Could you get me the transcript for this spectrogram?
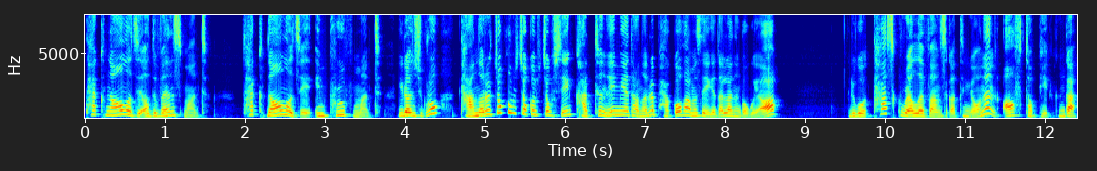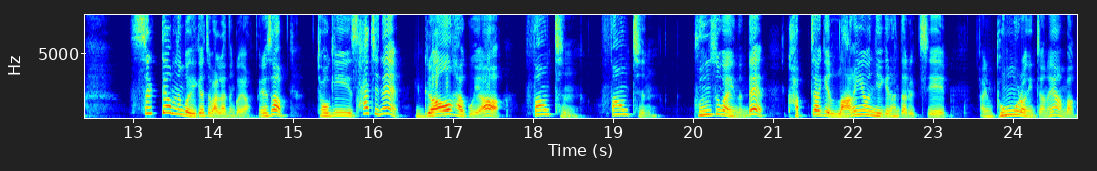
technology advancement, technology improvement 이런 식으로 단어를 조금씩 조금씩 조금씩 같은 의미의 단어를 바꿔가면서 얘기해 달라는 거고요. 그리고 task relevance 같은 경우는 off topic, 그러니까 쓸데없는 거 얘기하지 말라는 거예요. 그래서 저기 사진에 girl 하고요, fountain, fountain 분수가 있는데 갑자기 lion 얘기를 한다랄지 아니면 동물원 있잖아요. 막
